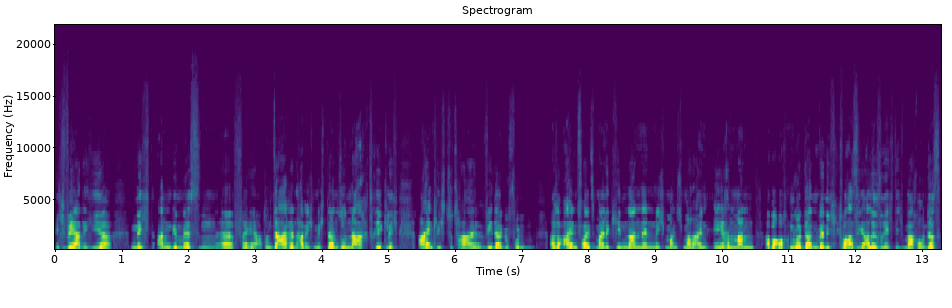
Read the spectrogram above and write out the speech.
Ich werde hier nicht angemessen äh, verehrt. Und darin habe ich mich dann so nachträglich eigentlich total wiedergefunden. Also einfalls meine Kinder nennen mich manchmal einen Ehrenmann, aber auch nur dann, wenn ich quasi alles richtig mache. Und das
